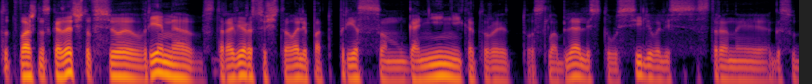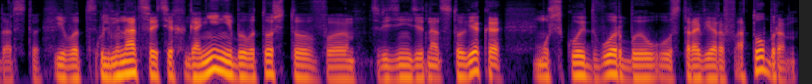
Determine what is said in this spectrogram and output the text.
тут важно сказать, что все время староверы существовали под прессом гонений, которые то ослаблялись, то усиливались со стороны государства. И вот кульминация этих гонений было то, что в середине XIX века мужской двор был у староверов отобран,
